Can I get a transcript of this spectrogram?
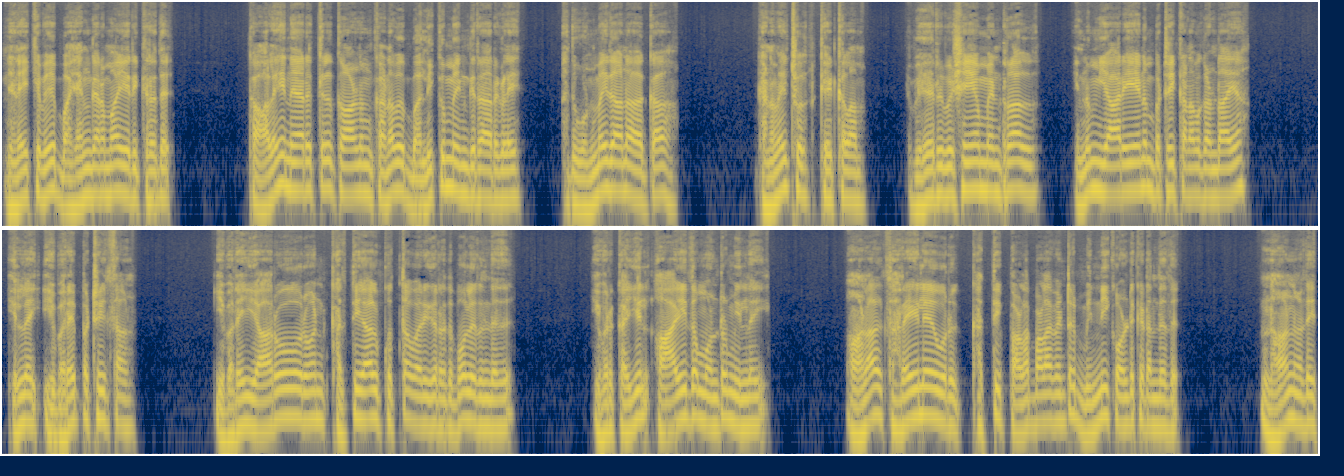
நினைக்கவே பயங்கரமாய் இருக்கிறது. காலை நேரத்தில் காணும் கனவு பலிக்கும் என்கிறார்களே. அது உண்மைதானா அக்கா? கனவை சொல் கேட்கலாம். வேறு விஷயம் என்றால் இன்னும் யாரையேனும் பற்றி கனவு கண்டாயா? இல்லை இவரை பற்றித்தான். இவரை யாரோ ஒருவன் கத்தியால் குத்த வருகிறது போல் இருந்தது. இவர் கையில் ஆயுதம் ஒன்றும் இல்லை. ஆனால் தரையிலே ஒரு கத்தி பளபளவென்று மின்னிக் கொண்டு கிடந்தது. நான் அதை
